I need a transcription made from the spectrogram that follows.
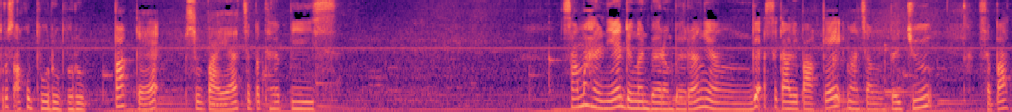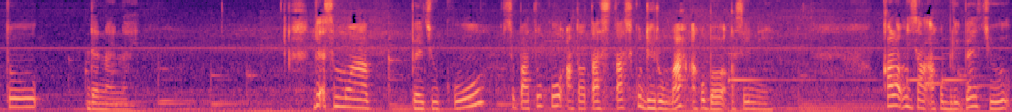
terus aku buru-buru pakai supaya cepet habis sama halnya dengan barang-barang yang nggak sekali pakai macam baju, sepatu, dan lain-lain. Nggak semua bajuku, sepatuku, atau tas-tasku di rumah aku bawa ke sini. Kalau misal aku beli baju,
